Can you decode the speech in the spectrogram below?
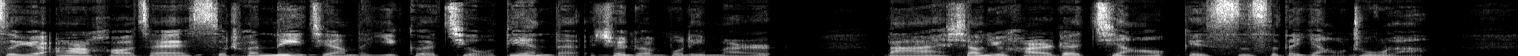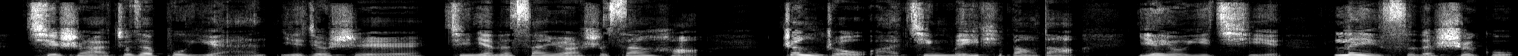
四月二号，在四川内江的一个酒店的旋转玻璃门，把小女孩的脚给死死的咬住了。其实啊，就在不远，也就是今年的三月二十三号，郑州啊，经媒体报道，也有一起类似的事故。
